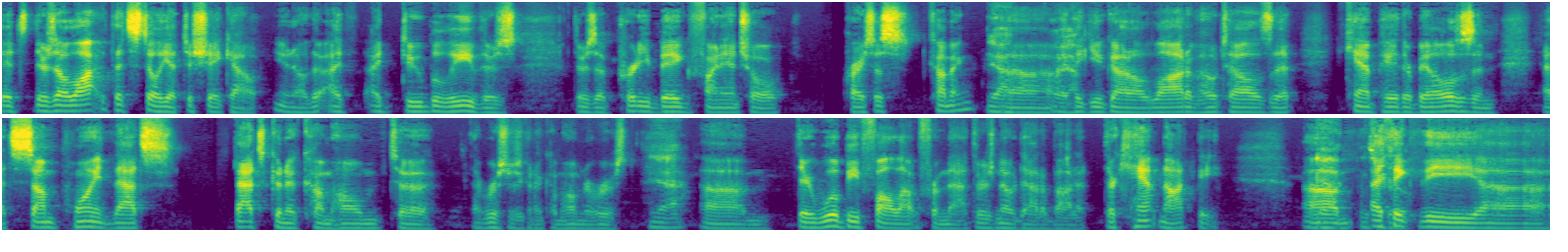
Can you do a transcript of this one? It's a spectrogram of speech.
it's there's a lot that's still yet to shake out. You know, I I do believe there's there's a pretty big financial crisis coming. Yeah. Uh, Oh, I think you've got a lot of hotels that can't pay their bills, and at some point, that's that's going to come home to that rooster's going to come home to roost yeah um, there will be fallout from that. There's no doubt about it. There can't not be. Um, that's I true. think the uh,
